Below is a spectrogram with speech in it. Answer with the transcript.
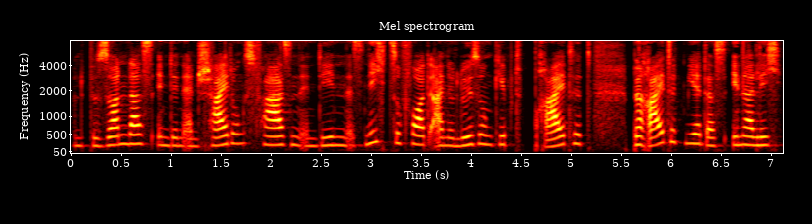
Und besonders in den Entscheidungsphasen, in denen es nicht sofort eine Lösung gibt, breitet, bereitet mir das innerlich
